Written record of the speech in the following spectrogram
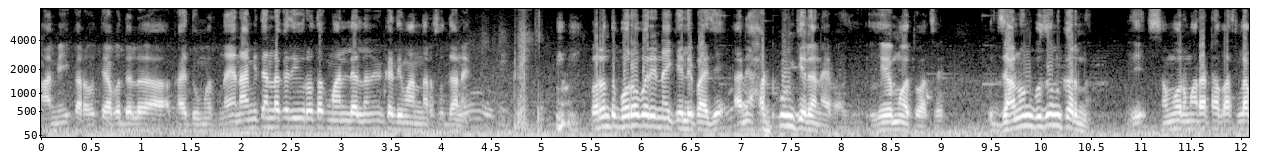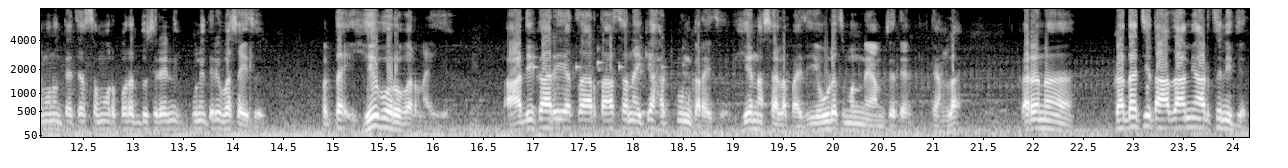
आम्ही करावं त्याबद्दल काय काही दुमत नाही. आणि आम्ही त्यांना कधी विरोधक मानलेलं नाही कधी मानणार सुद्धा नाही. परंतु बरोबरी नाही केली पाहिजे आणि हटकून केलं नाही पाहिजे. हे महत्वाचं आहे. जाणून बुजून करणं. हे समोर मराठा बसला म्हणून त्याच्यासमोर परत दुसऱ्याने कुणीतरी बसायचं. फक्त हे बरोबर नाही आहे. अधिकारी याचा अर्थ असा नाही की हटकून करायचं. हे नसायला पाहिजे. एवढंच म्हणणं आहे आमचं त्या त्यांना. कारण कदाचित आज आम्ही अडचणीत आहेत.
